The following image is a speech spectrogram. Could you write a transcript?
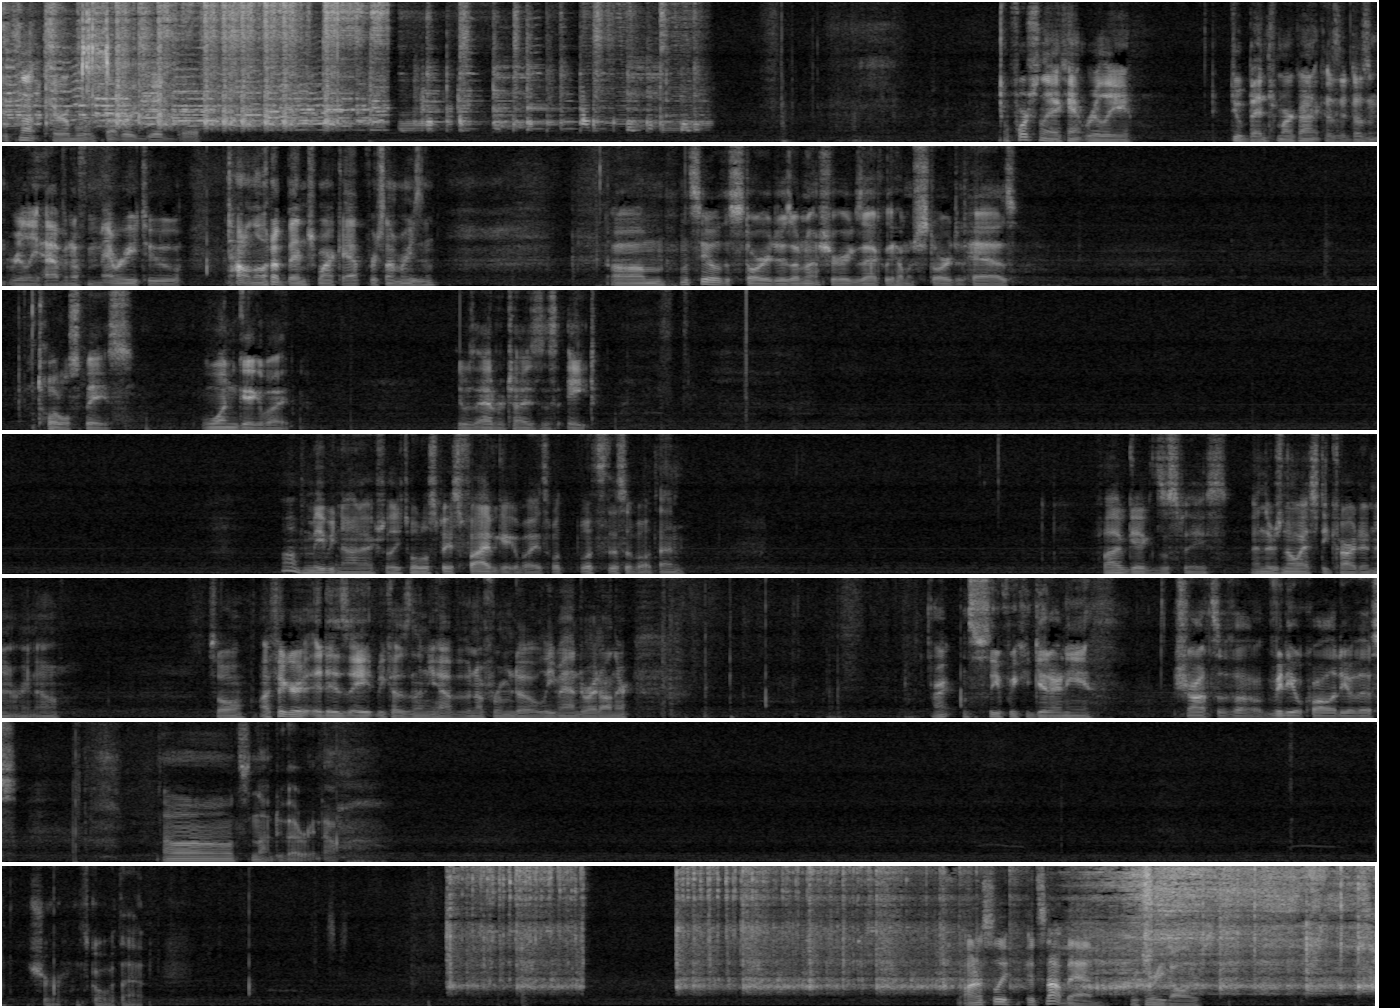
It's not terrible, it's not very good though. Unfortunately, I can't really do a benchmark on it because it doesn't really have enough memory to download a benchmark app for some reason. Um, let's see how the storage is. I'm not sure exactly how much storage it has. Total space one gigabyte it was advertised as eight Oh, maybe not actually. Total space five gigabytes. What what's this about then? Five gigs of space, and there's no SD card in it right now. So I figure it is 8 because then you have enough room to leave Android on there. Alright, let's see if we could get any shots of uh, video quality of this. Uh, let's not do that right now. Sure, let's go with that. Honestly, it's not bad for $30.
